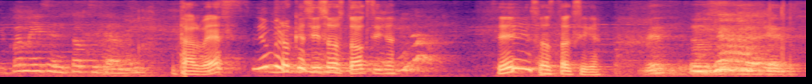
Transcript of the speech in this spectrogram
Después me dicen tóxica a mí. Tal vez. Yo creo que sí sos tóxica. Sí, sos tóxica. ¿Ves?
